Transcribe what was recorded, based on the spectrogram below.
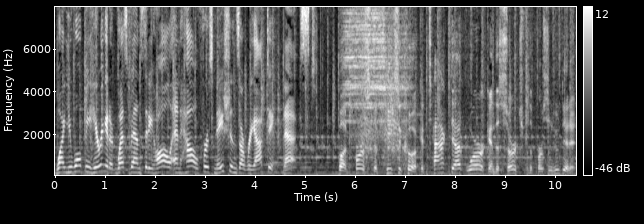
Why you won't be hearing it at West Van City Hall and how First Nations are reacting next. But first, the pizza cook attacked at work and the search for the person who did it.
